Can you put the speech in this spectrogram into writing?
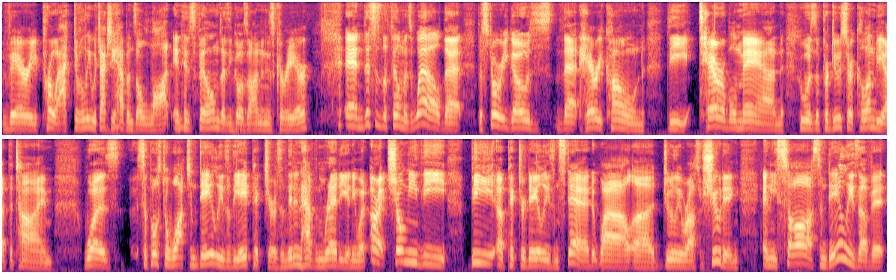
very proactively, which actually happens a lot in his films as he goes on in his career. And this is the film as well that the story goes that Harry Cohn, the terrible man who was the producer at Columbia at the time, was supposed to watch some dailies of the A pictures, and they didn't have them ready. And he went, "All right, show me the B uh, picture dailies instead." While uh, Julia Ross was shooting, and he saw some dailies of it,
